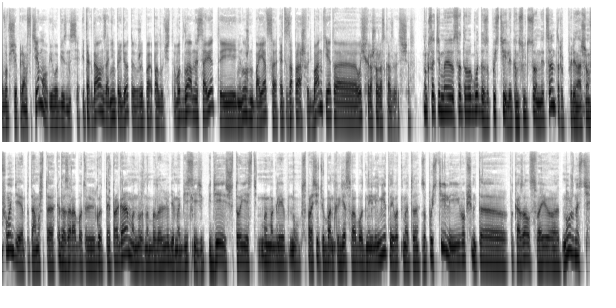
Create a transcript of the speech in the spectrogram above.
вообще прям в тему в его бизнесе, и тогда он за ним придет и уже по получит. Вот главный совет, и не нужно бояться это запрашивать. Банки это очень хорошо рассказывают сейчас. Ну, кстати, мы с этого года запустили консультационный центр при нашем фонде, потому что, когда заработали льготные программы, нужно было людям объяснить, где есть, что есть. Мы могли ну, спросить у банка, где свободные лимиты, и вот мы это запустили, и, в общем-то, показал свою нужность,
